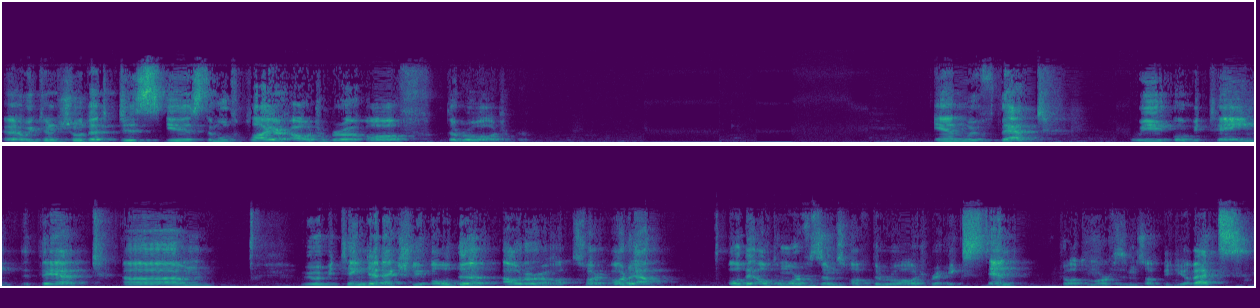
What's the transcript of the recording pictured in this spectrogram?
Uh, we can show that this is the multiplier algebra of the Roe algebra. And with that, we obtain that um, we obtain that actually all the outer sorry all the all the automorphisms of the Roe algebra extend to automorphisms of BD of X,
